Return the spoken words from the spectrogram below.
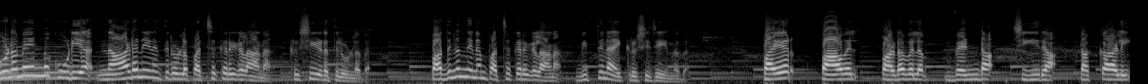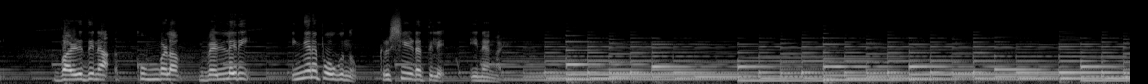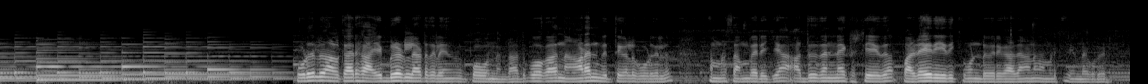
ഗുണമേന്മ കൂടിയ നാടൻ ഇനത്തിലുള്ള പച്ചക്കറികളാണ് കൃഷിയിടത്തിലുള്ളത്. പതിനൊന്നിനം പച്ചക്കറികളാണ് വിത്തിനായി കൃഷി ചെയ്യുന്നത്. പയർ പാവൽ പടവലം വെണ്ട ചീര തക്കാളി വഴുതിന കുമ്പളം വെള്ളരി ഇങ്ങനെ പോകുന്നു കൃഷിയിടത്തിലെ ഇനങ്ങൾ. കൂടുതലും ആൾക്കാർ ഹൈബ്രിഡിലായിട്ട് തെളി പോകുന്നുണ്ട്. അത് പോകാതെ നാടൻ വിത്തുകൾ കൂടുതലും നമ്മൾ സംഭരിക്കുക അത് തന്നെ കൃഷി ചെയ്ത് പഴയ രീതിക്ക് കൊണ്ടുവരിക അതാണ് നമ്മൾ ചെയ്യേണ്ടത് കൂടുതൽ.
